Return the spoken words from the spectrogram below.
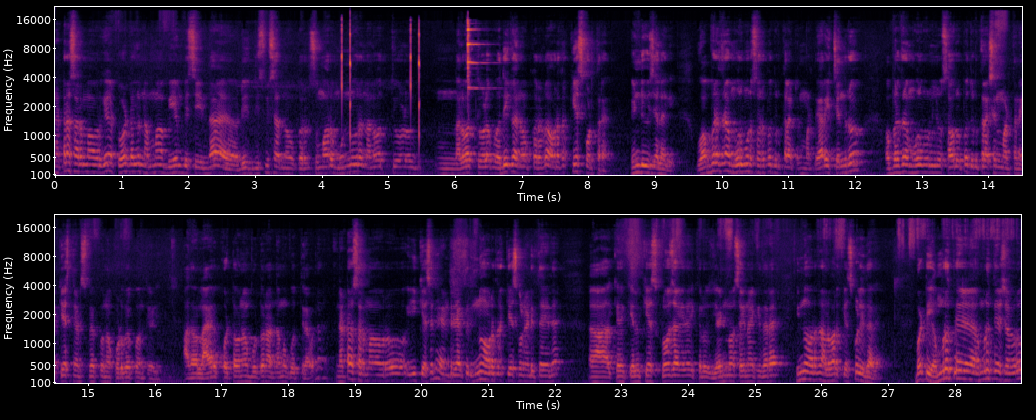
ನಟರ ಶರ್ಮ ಅವ್ರಿಗೆ ಟೋಟಲ್ ನಮ್ಮ ಬಿ ಎಂ ಟಿ ಸಿಯಿಂದ ಡಿ ಡಿಸ್ಮಿಸ್ ಆದ ನೌಕರರು ಸುಮಾರು ಮುನ್ನೂರ ನಲವತ್ತೇಳು ನಲವತ್ತೇಳಕ್ಕೂ ಅಧಿಕ ನೌಕರರು ಅವ್ರ ಹತ್ರ ಕೇಸ್ ಕೊಡ್ತಾರೆ ಇಂಡಿವಿಜುವಲ್ ಆಗಿ. ಒಬ್ಬರ ಹತ್ರ ಮೂರು ಮೂರು ಸಾವಿರ ರೂಪಾಯಿ ದುಡ್ಡು ಕಲೆಕ್ಷನ್ ಮಾಡ್ತಾರೆ. ಯಾರು ಚಂದ್ರು? ಒಬ್ಬರ ಹತ್ರ ಮೂರು ಮೂರು ಸಾವಿರ ರೂಪಾಯಿ ದುಡ್ಡು ಕಲೆಕ್ಷನ್ ಮಾಡ್ತಾನೆ. ಕೇಸ್ ನಡೆಸಬೇಕು ನಾವು ಕೊಡಬೇಕು ಅಂತೇಳಿ ಅದು ಲಾಯರ್ ಕೊಟ್ಟವನೋ ಬಿಟ್ಟವನೋ ಅದು ನಮಗೆ ಗೊತ್ತಿಲ್ಲ. ಅವ್ರನ್ನ ನಟ ಶರ್ಮಾ ಅವರು ಈ ಕೇಸಲ್ಲಿ ಎಂಟ್ರಿ ಆಗ್ತಾರೆ. ಇನ್ನೂ ಅವ್ರ ಹತ್ರ ಕೇಸ್ಗಳು ನಡೀತಾ ಇದೆ. ಆ, ಕೆಲ ಕೆಲವು ಕೇಸ್ ಕ್ಲೋಸ್ ಆಗಿದೆ ಕೆಲವು ಹೆಣ್ಣು ಸೈನ್ ಹಾಕಿದ್ದಾರೆ. ಇನ್ನೂ ಅವ್ರ ಹಲವಾರು ಕೇಸ್ಗಳು ಇದ್ದಾವೆ ಬಟ್ ಅಮೃತೆ ಅಮೃತೇಶ್ ಅವರು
